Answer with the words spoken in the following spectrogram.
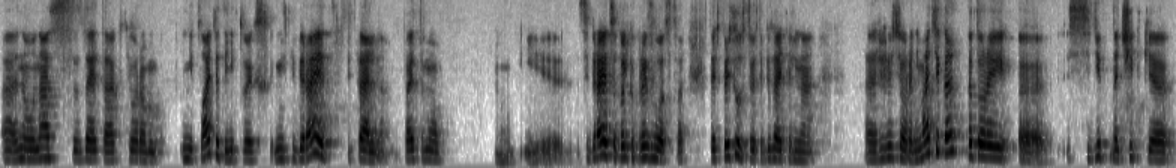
Э, но у нас за это актерам не платят, и никто их не собирает специально, поэтому и собирается только производство. То есть присутствует обязательно э, режиссер аниматика, который сидит на читке,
